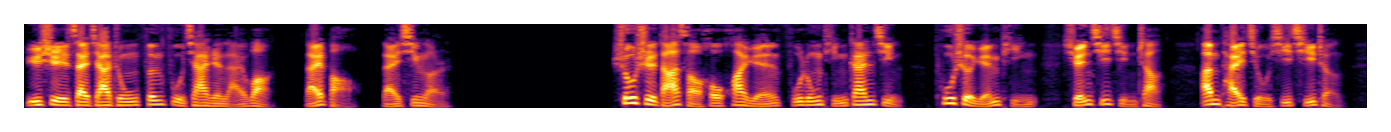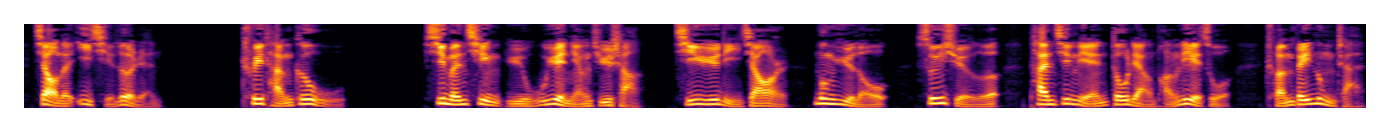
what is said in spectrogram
于是，在家中吩咐家人来旺、来宝、来星儿，收拾打扫后，花园芙蓉亭干净，铺设园圃，悬起锦帐，安排酒席齐整。叫了一起乐人，吹弹歌舞。西门庆与吴月娘居上，其余李娇儿、孟玉楼、孙雪娥、潘金莲都两旁列坐，传杯弄盏，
